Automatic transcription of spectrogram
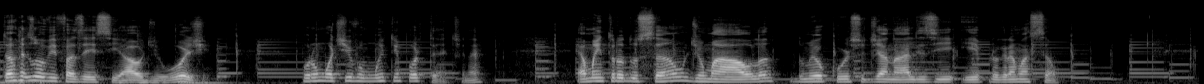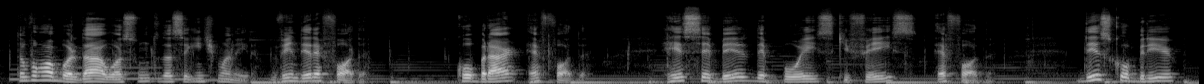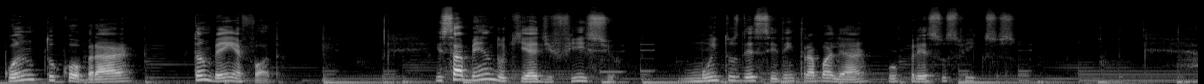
Então resolvi fazer esse áudio hoje por um motivo muito importante, né? É uma introdução de uma aula do meu curso de análise e programação. Então vamos abordar o assunto da seguinte maneira: vender é foda. Cobrar é foda. Receber depois que fez é foda. Descobrir quanto cobrar também é foda. E sabendo que é difícil, muitos decidem trabalhar por preços fixos.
